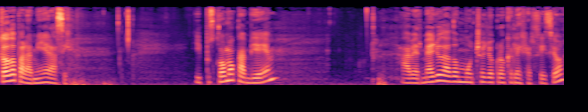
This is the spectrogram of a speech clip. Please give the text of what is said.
Todo para mí era así. Y pues cómo cambié. A ver, me ha ayudado mucho yo creo que el ejercicio,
